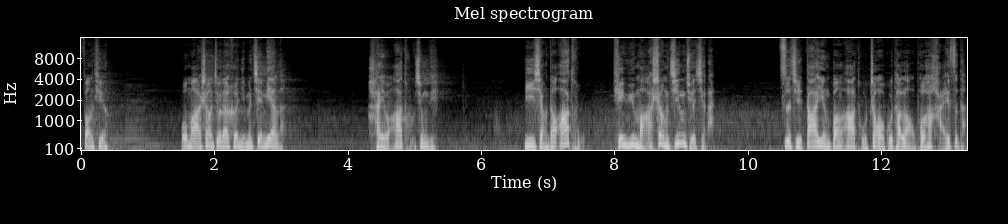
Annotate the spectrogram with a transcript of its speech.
方婷。我马上就来和你们见面了。还有阿土兄弟。一想到阿土，天宇马上惊觉起来，自己答应帮阿土照顾他老婆和孩子的。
